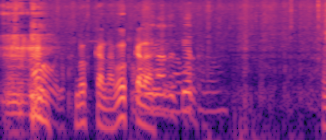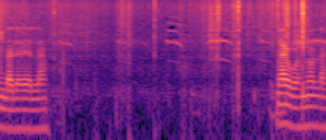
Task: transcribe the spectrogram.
Búscala, búscala. llenar de tierra. Agua, no la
